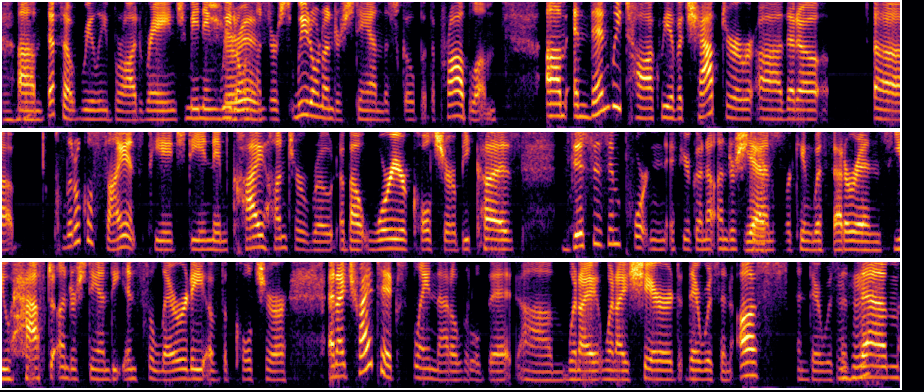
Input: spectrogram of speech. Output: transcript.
Mm-hmm. Um, that's a really broad range, meaning sure we don't under, we don't understand the scope of the problem. Um, and then we talk. We have a chapter uh, that a uh, political science PhD named Kai Hunter wrote about warrior culture because this is important if you're going to understand yes. working with veterans. You have to understand the insularity of the culture, and I tried to explain that a little bit um, when I when I shared there was an us and there was a mm-hmm. them.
